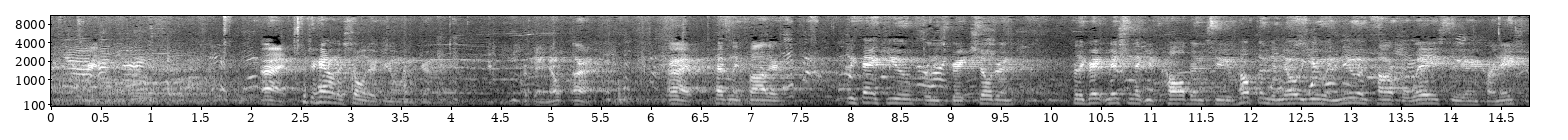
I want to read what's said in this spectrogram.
it's reasonable. All right. Put your hand on their shoulder if you don't want to grab a hand. Okay, nope. All right. All right. Heavenly Father, we thank you for these great children, for the great mission that you've called them to. Help them to know you in new and powerful ways through your incarnation.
